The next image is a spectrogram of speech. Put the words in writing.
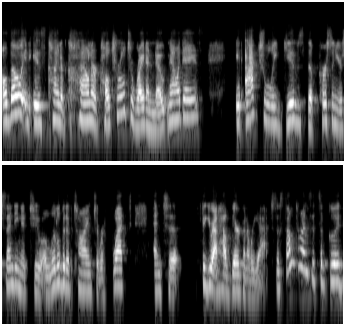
although it is kind of countercultural to write a note nowadays, it actually gives the person you're sending it to a little bit of time to reflect and to figure out how they're going to react. So sometimes it's a good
